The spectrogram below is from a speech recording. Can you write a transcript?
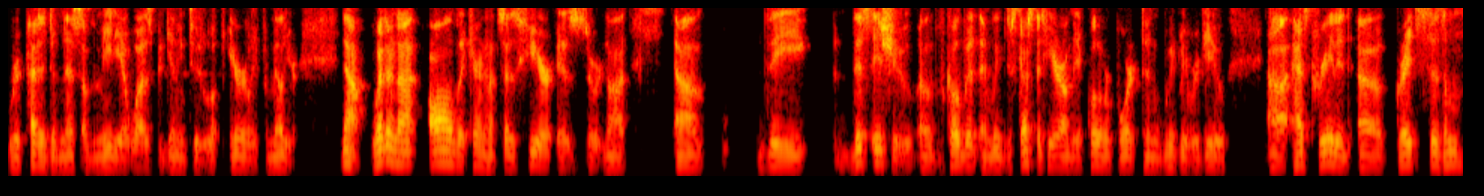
repetitiveness of the media was beginning to look eerily familiar. Now, whether or not all that Karen Hunt says here is or not, um, the this issue of COVID, and we've discussed it here on the Aquila Report and Weekly Review, uh, has created a great schism,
